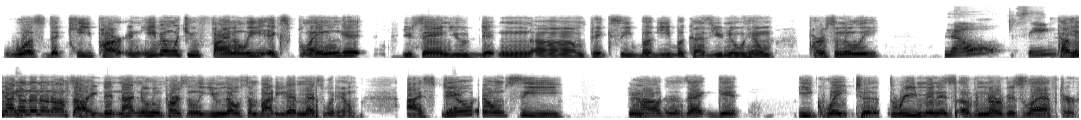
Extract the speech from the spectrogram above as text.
was the key part, and even with you finally explaining it, you saying you didn't um pick C Boogie because you knew him personally? No, see, no, no, no, no, no. I'm sorry, Did not knew him personally. You know somebody that messed with him. I still yeah. don't see mm. how does that get equate to three minutes of nervous laughter.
